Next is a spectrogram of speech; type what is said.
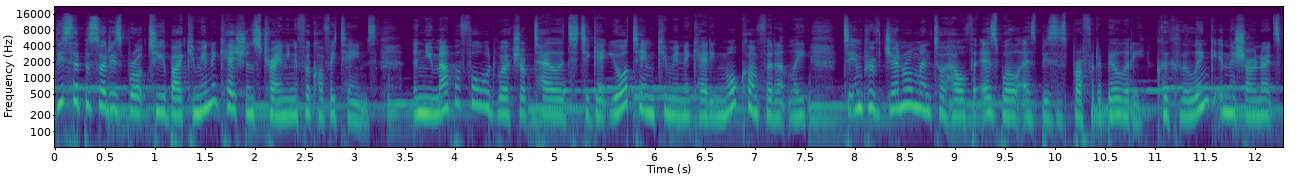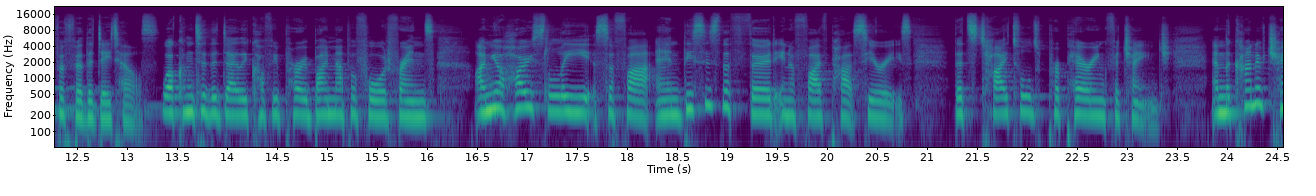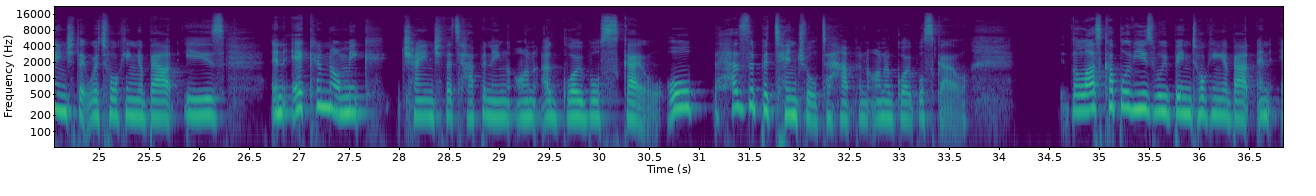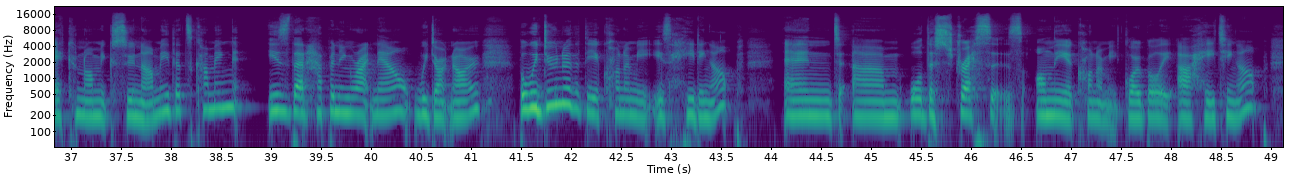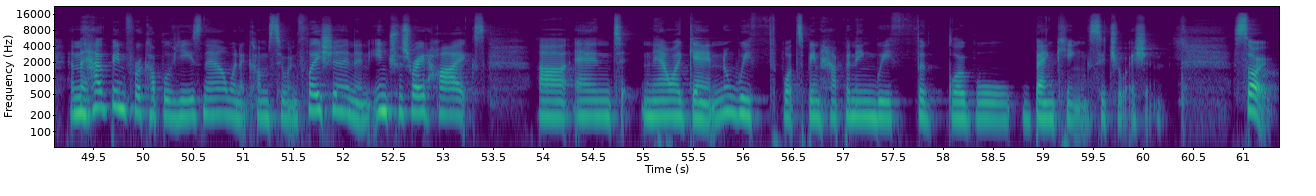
This episode is brought to you by Communications Training for Coffee Teams, a new Map It Forward workshop tailored to get your team communicating more confidently to improve general mental health as well as business profitability. Click the link in the show notes for further details. Welcome to the Daily Coffee Pro by Map It Forward, friends. I'm your host, Lee Safar, and this is the third in a five part series that's titled Preparing for Change. And the kind of change that we're talking about is an economic change that's happening on a global scale or has the potential to happen on a global scale. The last couple of years, we've been talking about an economic tsunami that's coming. Is that happening right now? We don't know. But we do know that the economy is heating up and um, or the stresses on the economy globally are heating up and they have been for a couple of years now when it comes to inflation and interest rate hikes uh, and now, again, with what's been happening with the global banking situation. So,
